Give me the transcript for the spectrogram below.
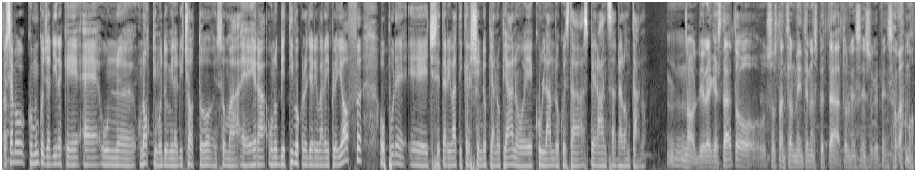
Possiamo comunque già dire che è un, un ottimo 2018, insomma era un obiettivo quello di arrivare ai playoff oppure eh, ci siete arrivati crescendo piano piano e cullando questa speranza da lontano? No, direi che è stato sostanzialmente inaspettato, nel senso che pensavamo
